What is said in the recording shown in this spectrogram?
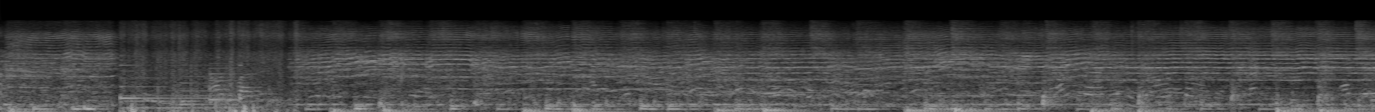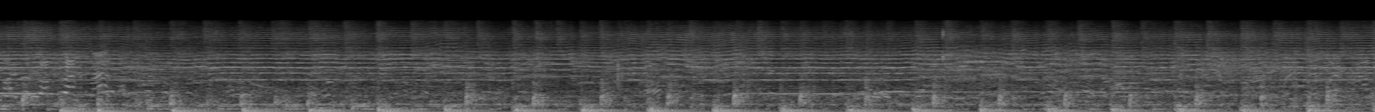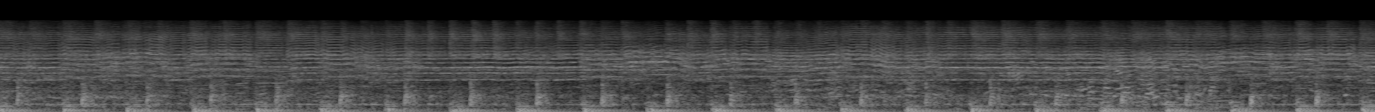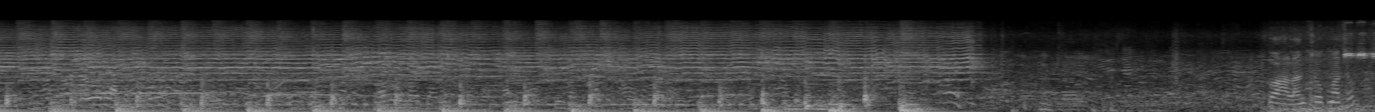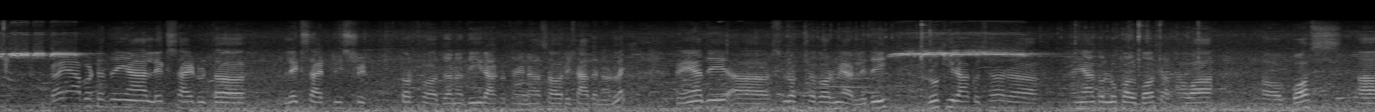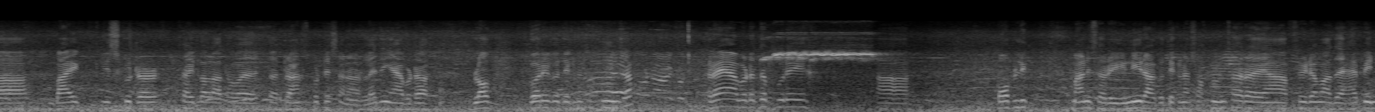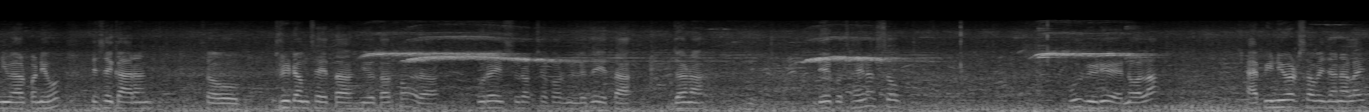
को हालान चोकमा छौँ। र यहाँबाट चाहिँ यहाँ लेक साइड त लेक साइड स्ट्रिटतर्फ जान दिइरहेको छैन सवारी साधनहरूलाई। र यहाँ चाहिँ सुरक्षाकर्मीहरूले चाहिँ रोकिरहेको छ र यहाँको लोकल बस अथवा बस बाइक स्कुटर साइकल अथवा यस्ता ट्रान्सपोर्टेसनहरूलाई चाहिँ यहाँबाट ब्लक गरेको देख्न सक्नुहुन्छ। र यहाँबाट त पुरै पब्लिक मानिसहरू हिँडिरहेको देख्न सक्नुहुन्छ र यहाँ फ्रिडम आज ह्याप्पी न्यु इयर पनि हो। त्यसै कारण सो फ्रिडम छ यता योतर्फ र पुरै सुरक्षाकर्मीले चाहिँ यता जान दिएको छैन। सो फुल भिडियो हेर्नु होला ह्याप्पी न्यु इयर सबैजनालाई।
